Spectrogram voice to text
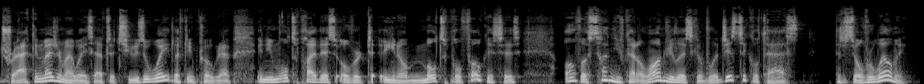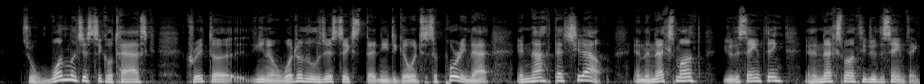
track and measure my weights. I have to choose a weightlifting program. And you multiply this over, you know, multiple focuses. All of a sudden you've got a laundry list of logistical tasks that is overwhelming. So one logistical task, create the, you know, what are the logistics that need to go into supporting that and knock that shit out. And the next month you do the same thing. And the next month you do the same thing.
